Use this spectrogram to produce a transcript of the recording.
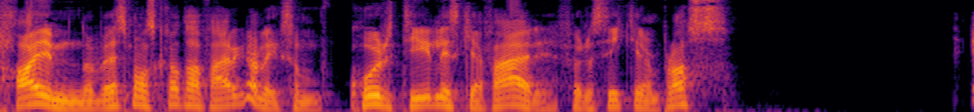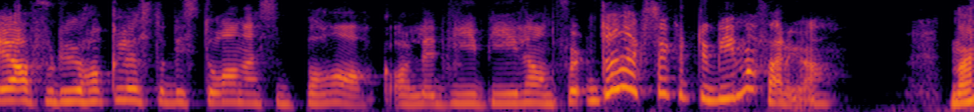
time Hvis man skal ta ferga, liksom, hvor tidlig skal jeg fære for å sikre en plass? Ja, for du har ikke lyst til å bli stående bak alle de bilene, for da er det ikke sikkert du blir med ferga. Nei,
